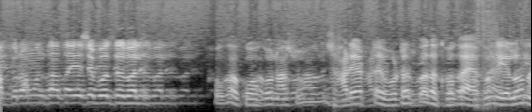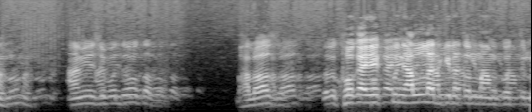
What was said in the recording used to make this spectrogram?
আব্দুর রহমান চাচা এসে বলতে বলে, খোকা, কখন আসো? সাড়ে আটটায় ওঠার কথা খোকা এখন এলো না। আমি এসে বলতে ভালো আছো? খোকা, এক্ষুনি আল্লাহর গিরে তোর নাম করছিল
